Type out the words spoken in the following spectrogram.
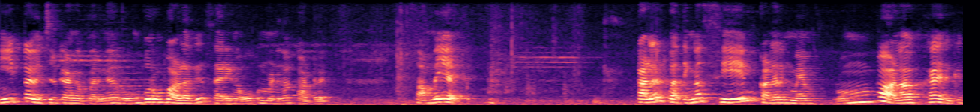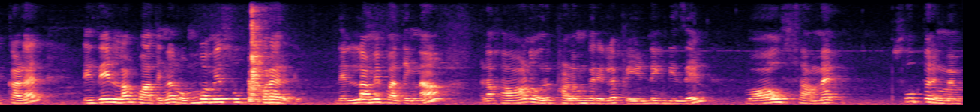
நீட்டாக வச்சுருக்காங்க பாருங்கள் ரொம்ப ரொம்ப அழகு. சரி நான் ஓப்பன் பண்ணி தான் காட்டுறேன். செம்மையாக இருக்குது கலர் பார்த்தீங்கன்னா சேம் கலருங்க மேம் ரொம்ப அழகாக இருக்குது கலர் டிசைன்லாம் பார்த்தீங்கன்னா ரொம்பவுமே சூப்பராக இருக்குது இது எல்லாமே பார்த்தீங்கன்னா அழகான ஒரு கலங்கரையில் பெயிண்டிங் டிசைன் வாவ் செம. சூப்பருங்க மேம்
